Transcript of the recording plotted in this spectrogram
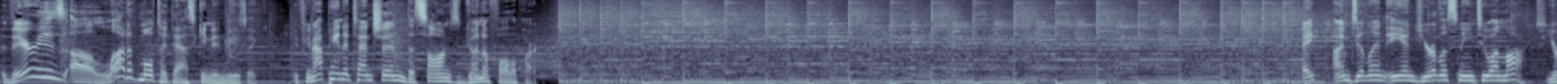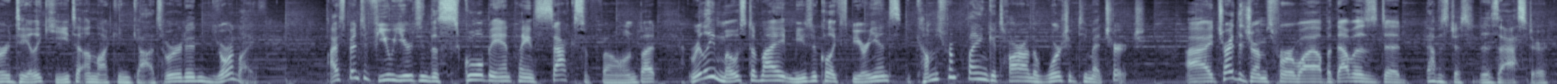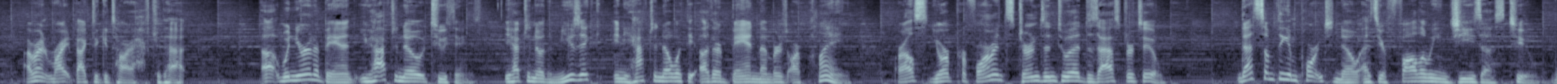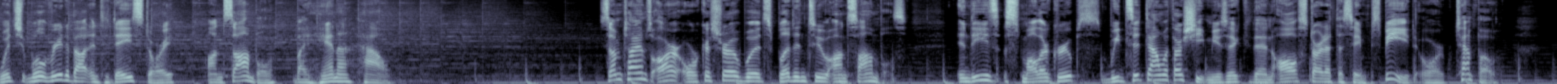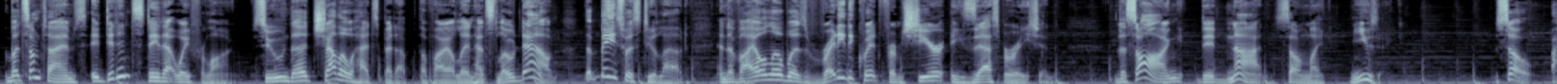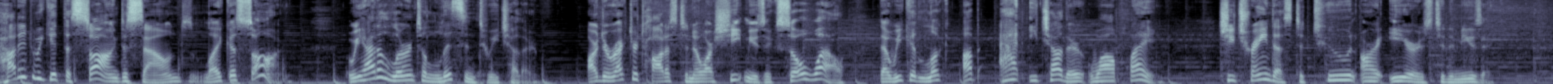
There is a lot of multitasking in music. If you're not paying attention, the song's gonna fall apart. Hey, I'm Dylan, and you're listening to Unlocked, your daily key to unlocking God's Word in your life. I spent a few years in the school band playing saxophone, but really most of my musical experience comes from playing guitar on the worship team at church. I tried the drums for a while, but that was that was just a disaster. I went right back to guitar after that. Uh, when you're in a band, you have to know two things. You have to know the music, and you have to know what the other band members are playing, or else your performance turns into a disaster too. That's something important to know as you're following Jesus too, which we'll read about in today's story, Ensemble by Hannah Howe. Sometimes our orchestra would split into ensembles. In these smaller groups, we'd sit down with our sheet music, then all start at the same speed or tempo. But sometimes it didn't stay that way for long. Soon the cello had sped up, the violin had slowed down, the bass was too loud, and the viola was ready to quit from sheer exasperation. The song did not sound like music. So, how did we get the song to sound like a song? We had to learn to listen to each other. Our director taught us to know our sheet music so well that we could look up at each other while playing. She trained us to tune our ears to the music.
